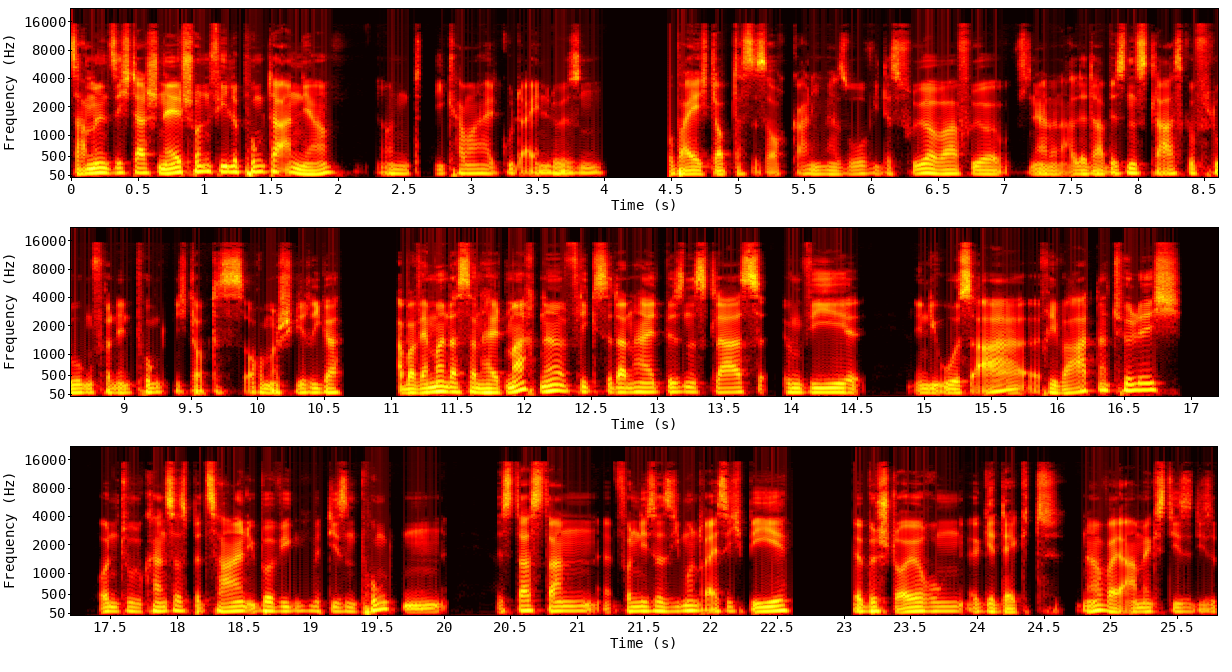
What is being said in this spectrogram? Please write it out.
sammeln sich da schnell schon viele Punkte an, ja. Und die kann man halt gut einlösen. Wobei ich glaube, das ist auch gar nicht mehr so, wie das früher war. Früher sind ja dann alle da Business Class geflogen von den Punkten. Ich glaube, das ist auch immer schwieriger. Aber wenn man das dann halt macht, ne, fliegst du dann halt Business Class irgendwie in die USA, privat natürlich. Und du kannst das bezahlen überwiegend mit diesen Punkten ist das dann von dieser 37b äh, Besteuerung äh, gedeckt, ne? weil Amex diese, diese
